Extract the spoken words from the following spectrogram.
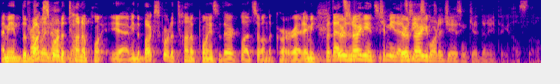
I mean, the Probably Bucks scored not, a ton no. of points. Yeah, I mean, the Bucks scored a ton of points with Eric Bledsoe on the court, right? I mean, but there's an argument to me that speaks argument, more to Jason Kidd than anything else, though.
